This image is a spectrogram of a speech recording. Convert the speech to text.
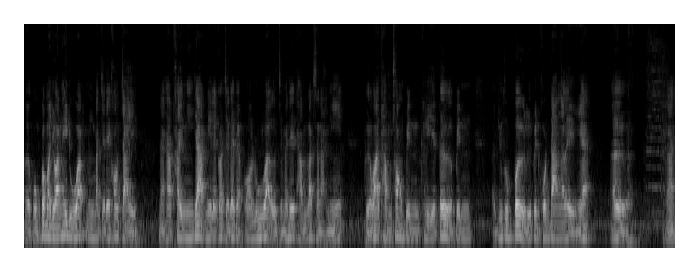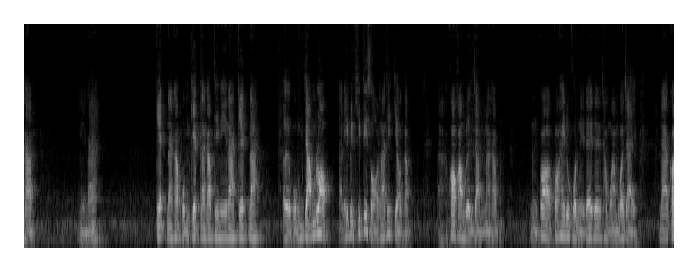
เออผมก็มาย้อนให้ดูว่ามันมันจะได้เข้าใจนะครับ ใครมีญาติมีอะไรก็จะได้แบบอ๋อรู้ว่าเออจะไม่ได้ทำลักษณะนี้ เผื่อว่าทำช่องเป็นครีเอเตอร์เป็นยูทูบเบอร์หรือเป็นคนดังอะไรอย่างเงี้ย เออนะครับ นี่นะ เก็ตนะครับ ผมเก็ตนะครับทีนี้นะเก็ตนะ เออผมย้ำรอบ อันนี้เป็นคลิปที่สองนะที่เกี่ยวกับข้อความเรือนจำนะครับก็ก็ให้ทุกคนเนี่ยได้ได้ทำความเข้าใจนะก็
